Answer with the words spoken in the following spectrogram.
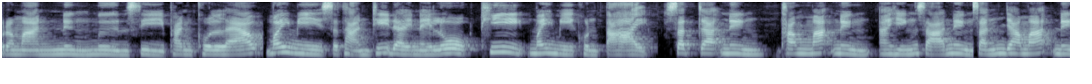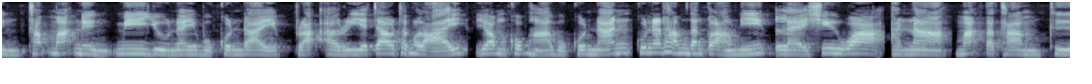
ประมาณ 14,000 คนแล้ว ไม่มีสถานที่ใดในโลกที่ไม่มีคนตาย สัจจะหนึ่งธรรมะหนึ่งอหิงสาหนึ่งสัญญามะหนึ่งธรรมะหนึ่งมีอยู่ในบุคคลใด พระอริยเจ้าทั้งหลาย ย่อมคบหาบุคคลนั้น คุณธรรมดังกล่าวนี้แลชื่อว่าอนามตธรรม คือ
